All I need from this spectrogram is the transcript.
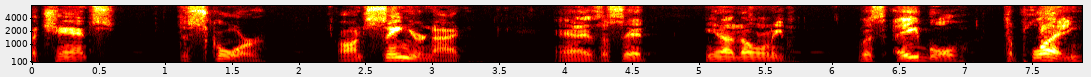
a chance to score on senior night. And as I said, he not only was able to play,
